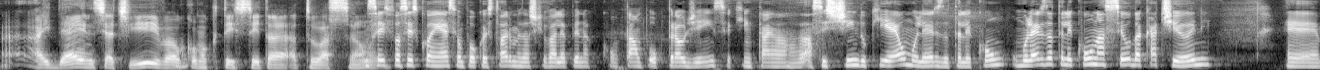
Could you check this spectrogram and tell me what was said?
A, a ideia, a iniciativa, uhum. como tem sido a atuação. Não aí. sei se vocês conhecem um pouco a história, mas acho que vale a pena contar um pouco para a audiência, quem está assistindo, o que é o Mulheres da Telecom. O Mulheres da Telecom nasceu da Catiane, é,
